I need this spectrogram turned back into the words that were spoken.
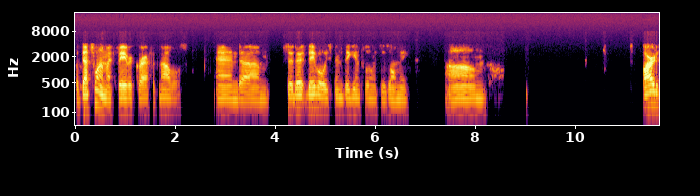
But that's one of my favorite graphic novels, and um, so they- they've always been big influences on me. Um, art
